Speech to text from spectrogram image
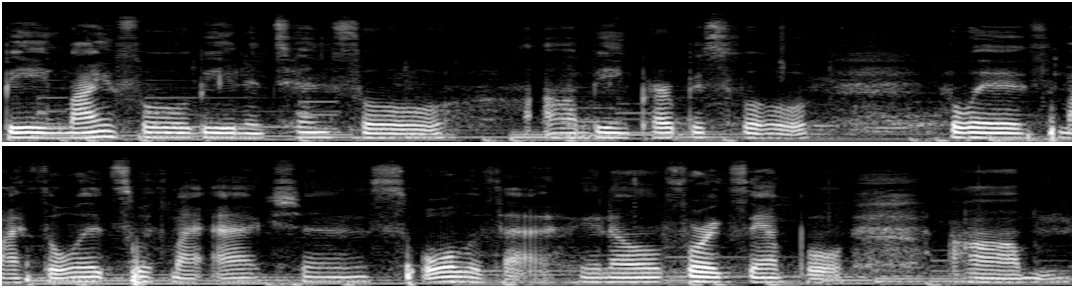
being mindful being intentful um, being purposeful with my thoughts, with my actions, all of that. You know, for example, um,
